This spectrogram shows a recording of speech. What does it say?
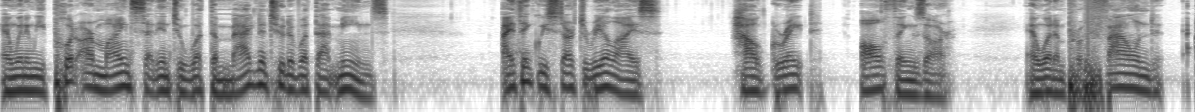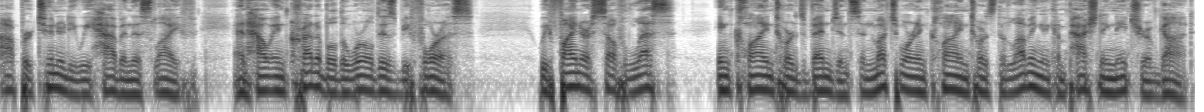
And when we put our mindset into what the magnitude of what that means, I think we start to realize how great all things are and what a profound opportunity we have in this life and how incredible the world is before us, we find ourselves less inclined towards vengeance and much more inclined towards the loving and compassionating nature of God.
